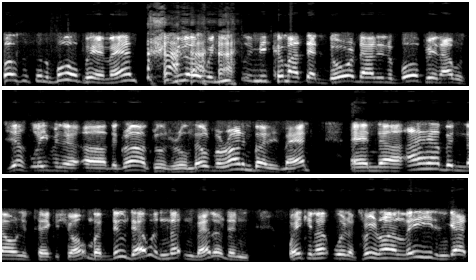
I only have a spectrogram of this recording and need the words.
closer to the bullpen, man. You know, when you see me come out that door down in the bullpen, I was just leaving the uh, the ground crew room. Those were my running buddies, man. And uh, I have been known to take a short, but dude, that was nothing better than waking up with a three run lead and got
